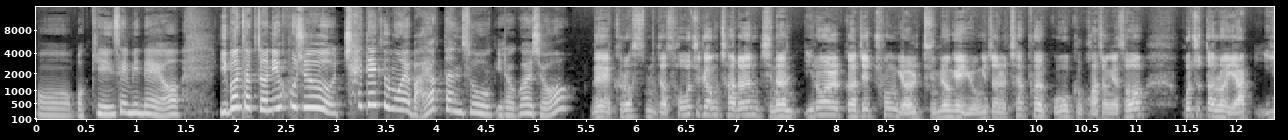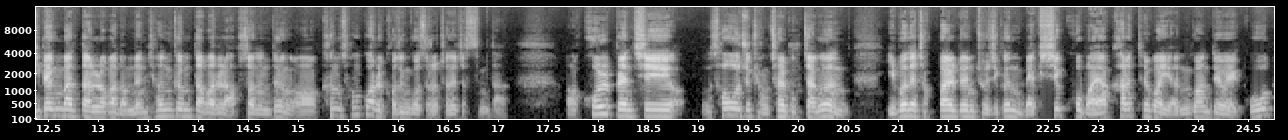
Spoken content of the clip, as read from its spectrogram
어 먹힌 셈이네요. 이번 작전이 호주 최대 규모의 마약 단속이라고 하죠. 네, 그렇습니다. 서호주 경찰은 지난 1월까지 총 12명의 용의자를 체포했고 그 과정에서 호주 달러 약 200만 달러가 넘는 현금 다발을 압수하는 등큰 어, 성과를 거둔 것으로 전해졌습니다. 어, 콜 브랜치 서호주 경찰국장은 이번에 적발된 조직은 멕시코 마약 카르텔과 연관되어 있고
